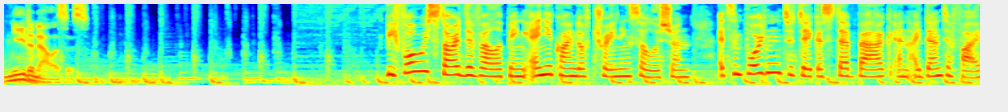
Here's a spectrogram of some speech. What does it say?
Need analysis. Before we start developing any kind of training solution, it's important to take a step back and identify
